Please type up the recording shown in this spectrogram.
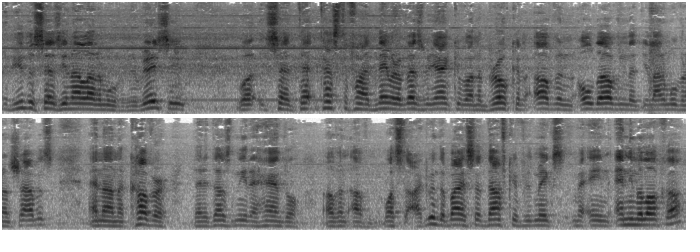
If Yudah says you're not allowed to move it. If what said te- testified name of Bezman Yankov on a broken oven, old oven that you're not moving on Shabbos, and on a cover that it doesn't need a handle of an oven. What's the argument? The Bible said dafka if it makes me'ain any malacha,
